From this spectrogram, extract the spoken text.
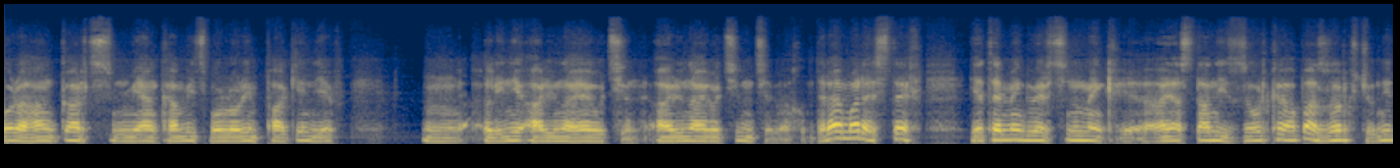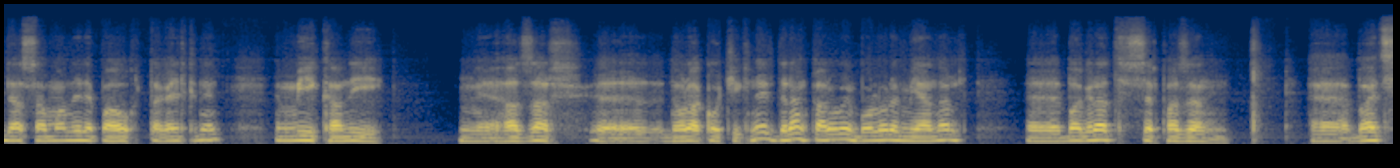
որը հանկարծ միանգամից բոլորին փակեն եւ լինի արյունահեղություն, արյունահեղությունից է վախում։ Դրա համար այստեղ եթե մենք վերցնում ենք Հայաստանի զորքը, ապա զորք չունի, դա սահմանները պահող տղերքն են, մի քանի հազար նորակոչիկներ, դրանք կարող են բոլորը միանալ Բագրատ Սրբազանին, բայց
